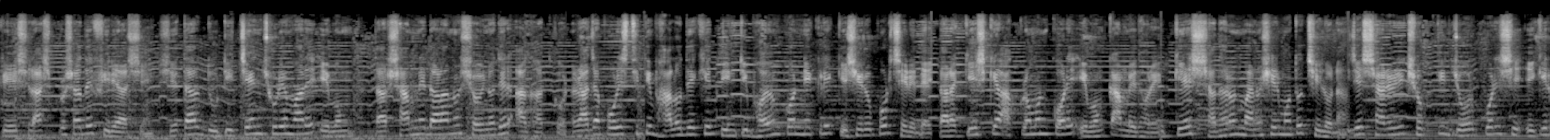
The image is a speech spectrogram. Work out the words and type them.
ক্লেশ রাজপ্রসাদে ফিরে আসে। সে তার দুটি চেন ছুঁড়ে মারে এবং তার সামনে দাঁড়ানো সৈন্যদের আঘাত করে। রাজা পরিস্থিতি ভালো দেখে তিনটি ভয়ঙ্কর নেকড়ে কেশের উপর ছেড়ে দেয়। তারা কেশকে আক্রমণ করে এবং কামড়ে ধরে। কেশ সাধারণ মানুষের মতো ছিল না। নিজের শারীরিক শক্তি জোর করে সে একের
